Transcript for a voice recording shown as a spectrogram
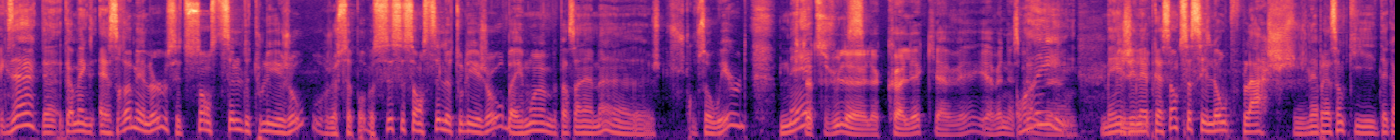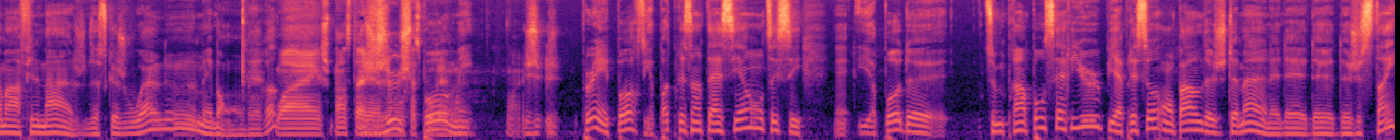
Exact. Euh, comme Ezra Miller, c'est-tu son style de tous les jours? Je sais pas. Parce que si c'est son style de tous les jours, ben moi, personnellement, euh, je trouve ça weird. Mais. As-tu vu le, collet qu'il y avait? Il y avait une espèce oui, mais j'ai l'impression que ça, c'est l'autre Flash. J'ai l'impression qu'il était comme en filmage de ce que je vois, là. Mais bon, on verra. Ouais, je pense que tu Je juge pas, mais peu importe, il n'y a pas de présentation, tu sais, euh, il n'y a pas de. Tu me prends pas au sérieux, puis après ça, on parle de justement de, Justin,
